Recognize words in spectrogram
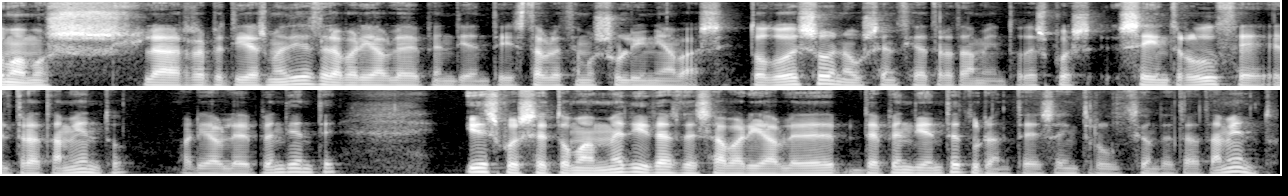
Tomamos las repetidas medidas de la variable dependiente y establecemos su línea base. Todo eso en ausencia de tratamiento. Después se introduce el tratamiento, variable dependiente, y después se toman medidas de esa variable dependiente durante esa introducción de tratamiento.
